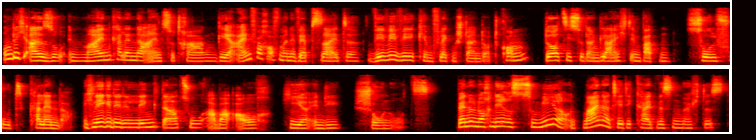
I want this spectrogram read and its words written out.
Um dich also in meinen Kalender einzutragen, gehe einfach auf meine Webseite www.kimfleckenstein.com. Dort siehst du dann gleich den Button Soul Food Kalender. Ich lege dir den Link dazu aber auch hier in die Show Notes. Wenn du noch Näheres zu mir und meiner Tätigkeit wissen möchtest,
